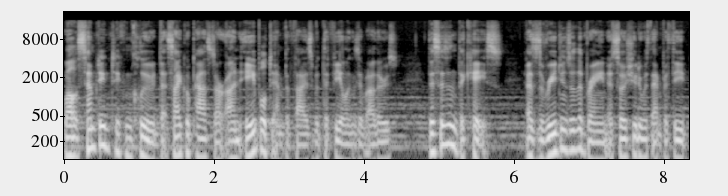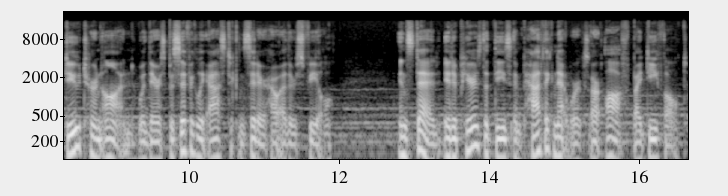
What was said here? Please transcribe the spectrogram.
While it's tempting to conclude that psychopaths are unable to empathize with the feelings of others, this isn't the case, as the regions of the brain associated with empathy do turn on when they are specifically asked to consider how others feel. Instead, it appears that these empathic networks are off by default,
